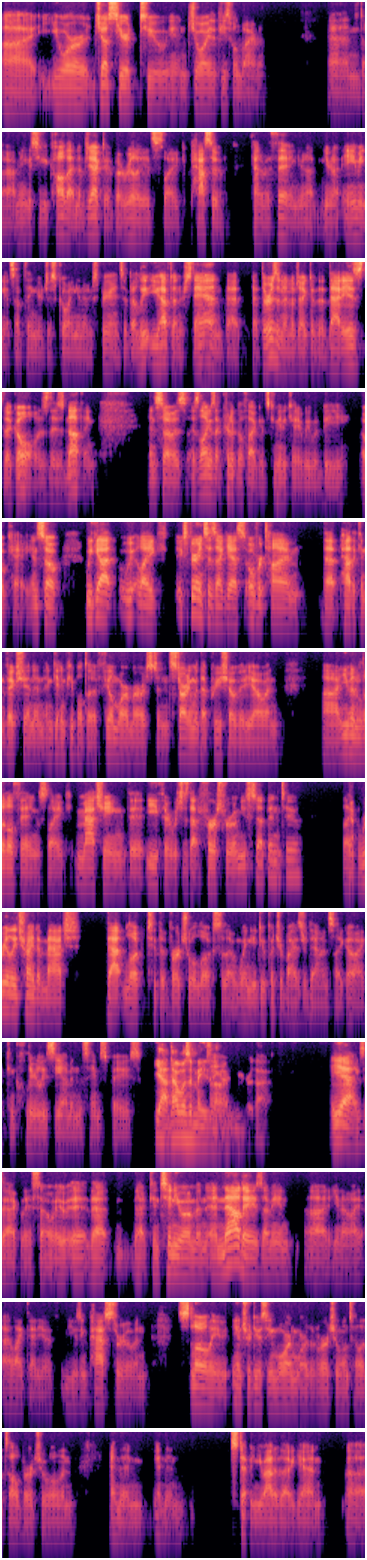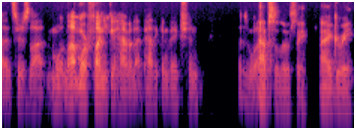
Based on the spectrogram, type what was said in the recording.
uh you're just here to enjoy the peaceful environment and uh, i mean i guess you could call that an objective but really it's like passive kind of a thing you're not you're not aiming at something you're just going in and experience it but you have to understand that that there isn't an objective that that is the goal is there's nothing and so as, as long as that critical thought gets communicated we would be okay and so we got we, like experiences, I guess, over time that path of conviction and, and getting people to feel more immersed and starting with that pre-show video and uh, even little things like matching the ether, which is that first room you step into, like really trying to match that look to the virtual look so that when you do put your visor down, it's like, oh, I can clearly see I'm in the same space. Yeah, that was amazing. Um, I remember that. Yeah, exactly. So it, it, that that continuum, and and nowadays, I mean, uh, you know, I, I like the idea of using pass through and slowly introducing more and more of the virtual until it's all virtual, and and then and then stepping you out of that again. Uh, there's a lot more, lot more fun you can have with that path of conviction as well. Absolutely, I agree.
